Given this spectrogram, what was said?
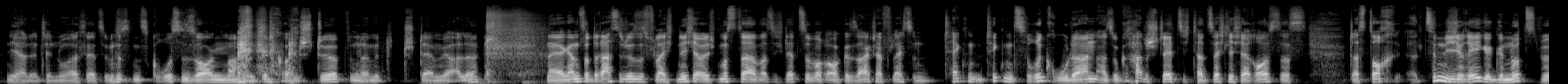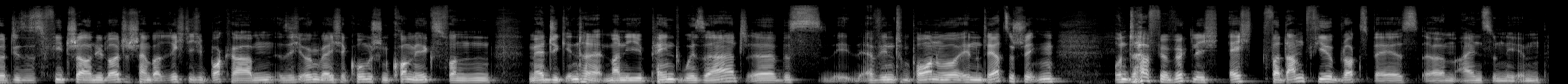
Ja, der Tenor ist jetzt, wir müssen uns große Sorgen machen und Bitcoin stirbt und damit sterben wir alle. Naja, ganz so drastisch ist es vielleicht nicht, aber ich muss da, was ich letzte Woche auch gesagt habe, vielleicht so einen Ticken, Ticken zurückrudern. Also gerade stellt sich tatsächlich heraus, dass das doch ziemlich rege genutzt wird, dieses Feature, und die Leute scheinbar richtig Bock haben, sich irgendwelche komischen Comics von Magic Internet Money, Paint Wizard äh, bis erwähntem Porno hin und her zu schicken und dafür wirklich echt verdammt viel Blockspace ähm, einzunehmen.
